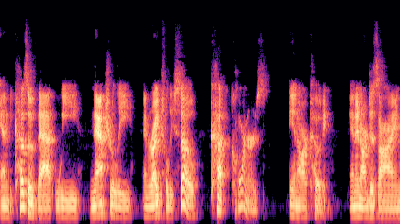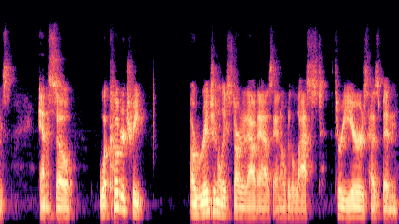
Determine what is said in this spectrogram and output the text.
And because of that, we naturally and rightfully so cut corners in our coding and in our designs. And so, what Code Retreat originally started out as, and over the last three years has been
